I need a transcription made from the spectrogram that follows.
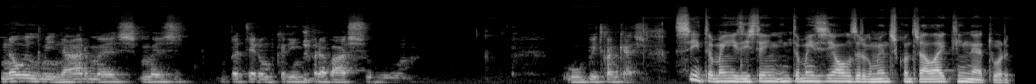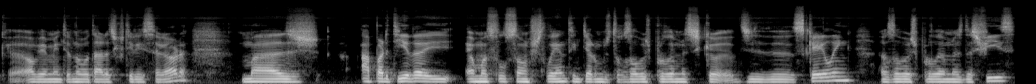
não eliminar, mas, mas bater um bocadinho para baixo o, Bitcoin Cash. Sim, também existem, também existem alguns argumentos contra a Lightning Network. Obviamente eu não vou estar a discutir isso agora, mas à partida é uma solução excelente em termos de resolver os problemas de, scaling, resolver os problemas das fees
